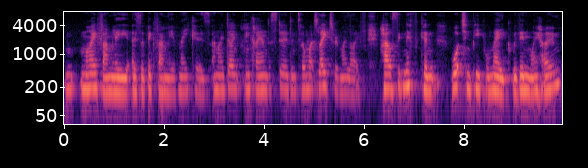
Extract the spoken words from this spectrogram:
my family is a big family of makers, and I don't think I understood until much later in my life how significant watching people make within my home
